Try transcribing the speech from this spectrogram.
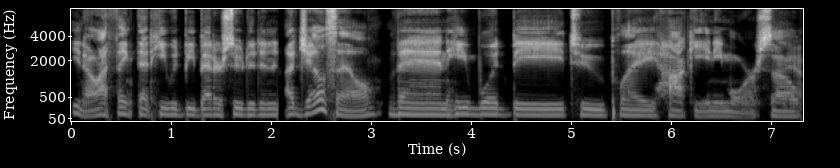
you know I think that he would be better suited in a jail cell than he would be to play hockey anymore. So Yeah.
